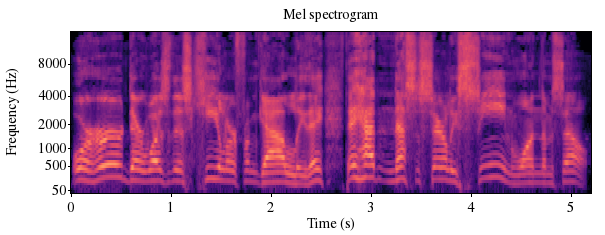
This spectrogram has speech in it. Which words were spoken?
or heard there was this healer from Galilee. They, they hadn't necessarily seen one themselves.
